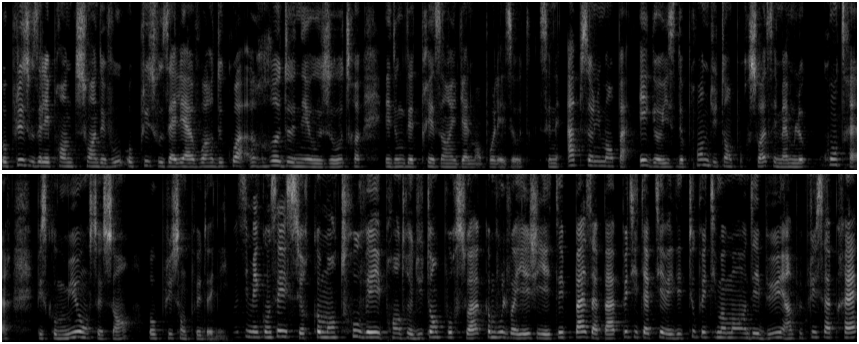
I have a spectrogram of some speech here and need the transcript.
Au plus vous allez prendre soin de vous, au plus vous allez avoir de quoi redonner aux autres et donc d'être présent également pour les autres. Ce n'est absolument pas égoïste de prendre du temps pour soi, c'est même le contraire, puisqu'au mieux on se sent, au plus on peut donner. Voici mes conseils sur comment trouver et prendre du temps pour soi. Comme vous le voyez, j'y étais pas à pas, petit à petit, avec des tout petits moments au début et un peu plus après.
